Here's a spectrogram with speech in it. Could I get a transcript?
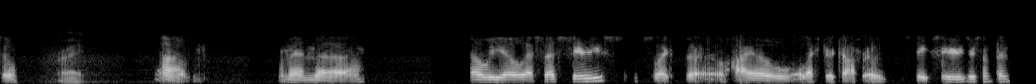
So, Right. um, and then the LEOSS series. It's like the Ohio Electric Off-Road State Series or something.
